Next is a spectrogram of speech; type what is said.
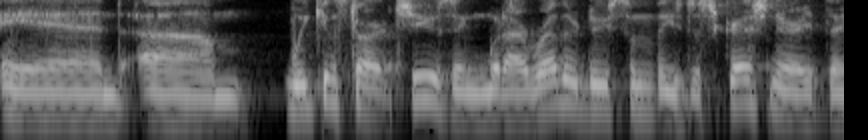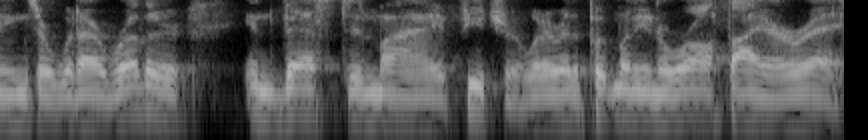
and um, we can start choosing. Would I rather do some of these discretionary things, or would I rather invest in my future? Would I rather put money in a Roth IRA?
